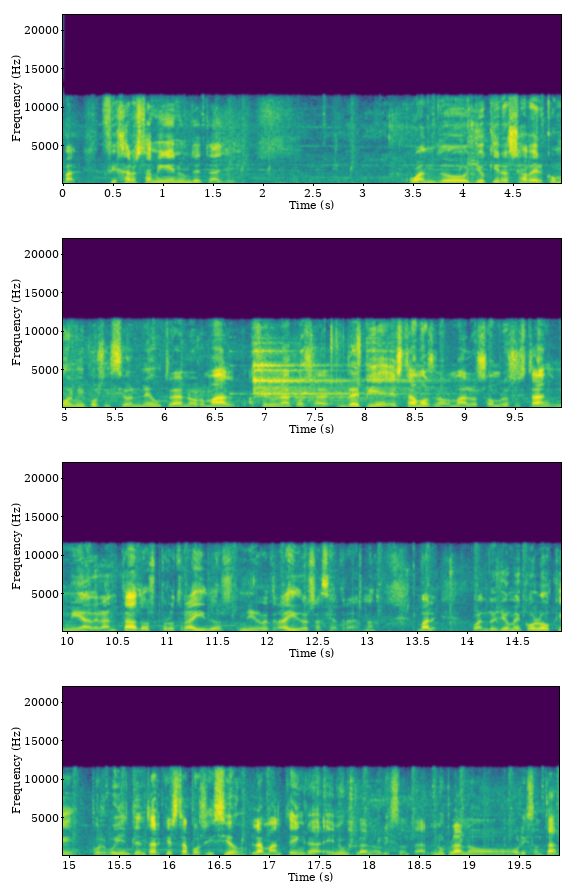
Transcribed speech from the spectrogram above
Vale, fijaros también en un detalle. Cuando yo quiero saber cómo es mi posición neutra, normal, hacer una cosa, de pie estamos normal, los hombros están ni adelantados, protraídos, ni retraídos hacia atrás, ¿no? Vale, cuando yo me coloque, pues voy a intentar que esta posición la mantenga en un plano horizontal, en un plano horizontal.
